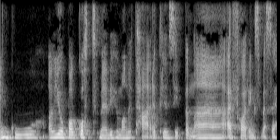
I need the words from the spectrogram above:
en god, jobba godt med de humanitære prinsippene erfaringsmessig.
